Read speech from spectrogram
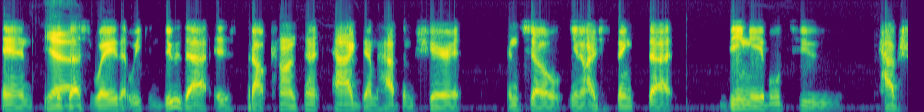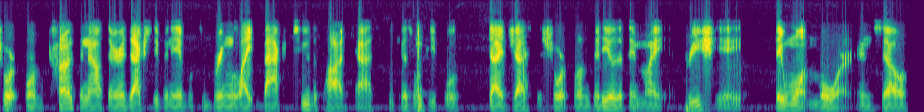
And Yeah. the best way that we can do that is put out content, tag them, have them share it. And so, you know, I just think that being able to have short form content out there has actually been able to bring light back to the podcast because when people digest a short form video that they might appreciate, they want more. And so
